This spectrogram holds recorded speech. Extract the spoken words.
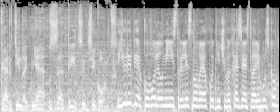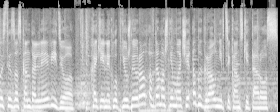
Картина дня за 30 секунд. Юрий Берг уволил министра лесного и охотничьего хозяйства Оренбургской области за скандальное видео. Хоккейный клуб «Южный Урал» в домашнем матче обыграл нефтекамский «Тарос».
